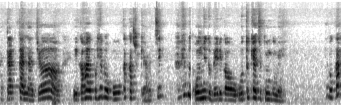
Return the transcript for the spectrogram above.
아, 깎아놔줘. 이거 하고 해보고 깎아줄게, 알았지? 한번 해보. 언니도 메리가 어떻게 할지 궁금해. 해볼까?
